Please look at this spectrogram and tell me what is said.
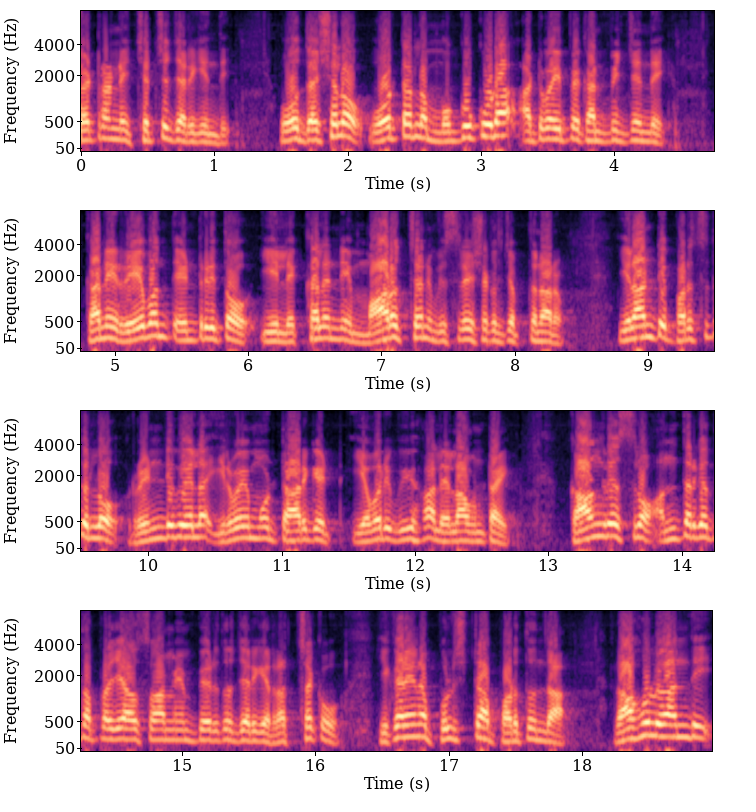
బెటర్ అనే చర్చ జరిగింది. ఓ దశలో ఓటర్ల మొగ్గు కూడా అటువైపే కనిపించింది. కానీ రేవంత్ ఎంట్రీతో ఈ లెక్కలన్నీ మారొచ్చని విశ్లేషకులు చెప్తున్నారు. ఇలాంటి పరిస్థితుల్లో రెండు వేల ఇరవై మూడు టార్గెట్ ఎవరి వ్యూహాలు ఎలా ఉంటాయి? కాంగ్రెస్లో అంతర్గత ప్రజాస్వామ్యం పేరుతో జరిగే రచ్చకు ఇకనైనా పుల్ స్టాప్ పడుతుందా? రాహుల్ గాంధీ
